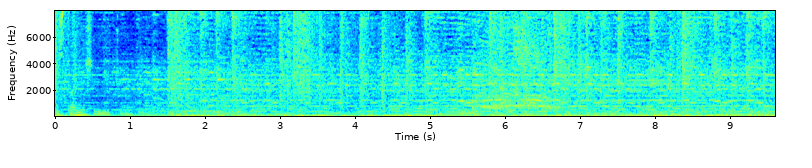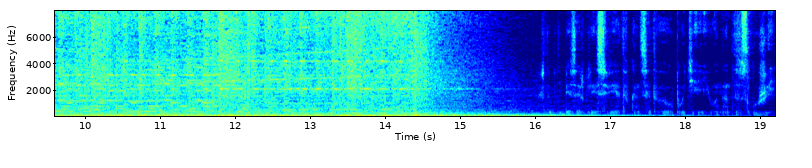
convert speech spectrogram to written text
Ты станешь великим. тебе зажгли свет в конце твоего пути, его надо заслужить.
